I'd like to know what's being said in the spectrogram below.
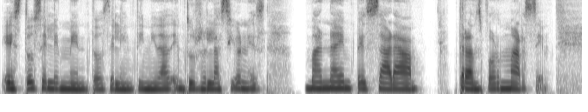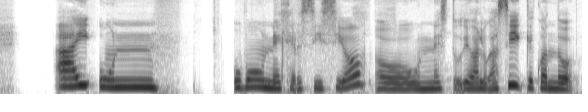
estos elementos de la intimidad en tus relaciones, van a empezar a transformarse. Hay un, hubo un ejercicio o un estudio, algo así, que cuando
